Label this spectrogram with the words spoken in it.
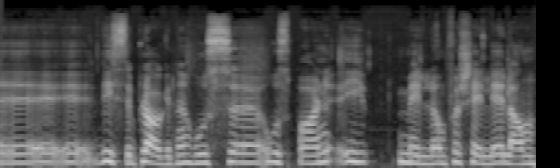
eh, disse plagene hos, hos barn i, mellom forskjellige land.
